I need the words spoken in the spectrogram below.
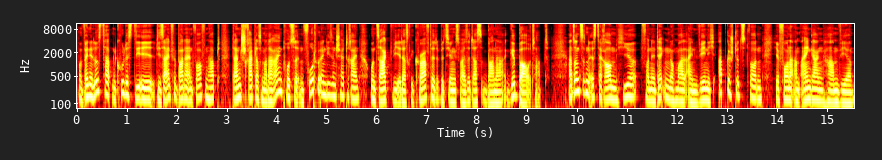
Und wenn ihr Lust habt, ein cooles De Design für Banner entworfen habt, dann schreibt das mal da rein, postet ein Foto in diesen Chat rein und sagt, wie ihr das gecraftet bzw. das Banner gebaut habt. Ansonsten ist der Raum hier von den Decken nochmal ein wenig abgestützt worden. Hier vorne am Eingang haben wir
